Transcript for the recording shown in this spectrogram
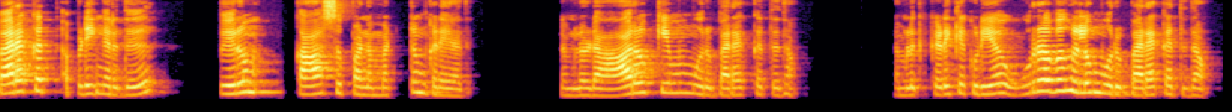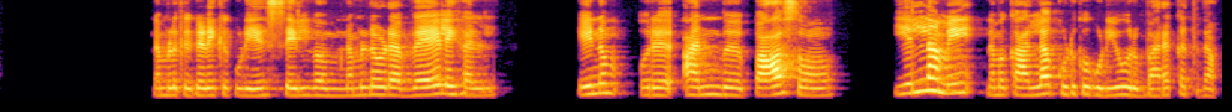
பரக்கத் அப்படிங்கிறது வெறும் காசு பணம் மட்டும் கிடையாது. நம்மளோட ஆரோக்கியமும் ஒரு பரக்கத்து தான். நம்மளுக்கு கிடைக்கக்கூடிய உறவுகளும் ஒரு பரக்கத்து தான். நம்மளுக்கு கிடைக்கக்கூடிய செல்வம் நம்மளோட வேலைகள் இன்னும் ஒரு அன்பு பாசம் எல்லாமே நமக்கு அல்லாஹ் கொடுக்கக்கூடிய ஒரு பரக்கத்து தான்.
